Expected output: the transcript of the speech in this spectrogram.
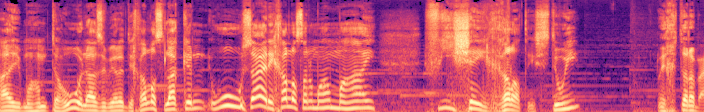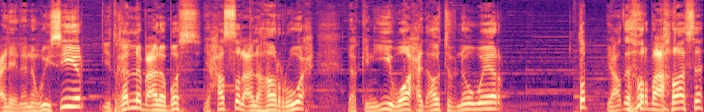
هاي مهمته هو لازم يرد يخلص. لكن هو صاير يخلص المهمة هاي في شيء غلط يستوي ويخترب عليه. لأنه هو يصير يتغلب على boss يحصل على هالروح لكن يجي واحد out of nowhere طب يعطيه ضربة على راسه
